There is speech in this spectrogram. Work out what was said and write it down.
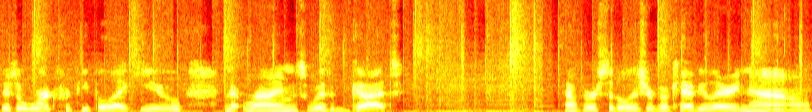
There's a word for people like you, and it rhymes with gut. How versatile is your vocabulary now?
